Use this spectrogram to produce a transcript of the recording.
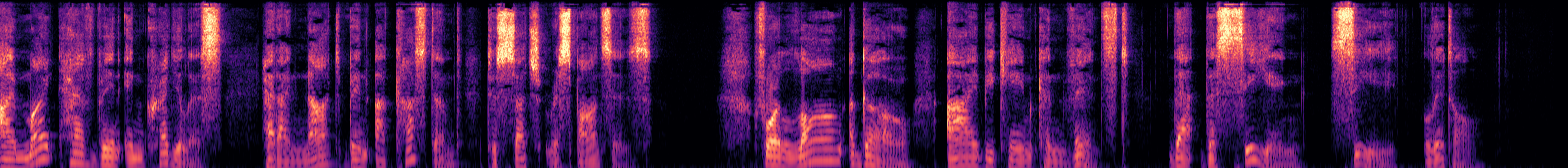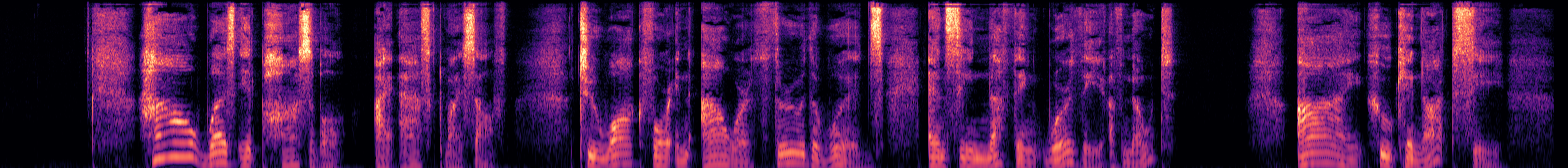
I might have been incredulous had I not been accustomed to such responses. For long ago I became convinced that the seeing see little. How was it possible, I asked myself, to walk for an hour through the woods and see nothing worthy of note? I, who cannot see,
